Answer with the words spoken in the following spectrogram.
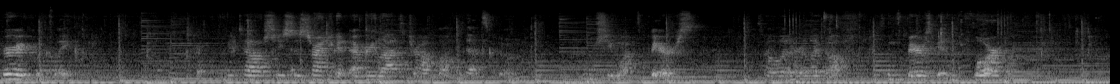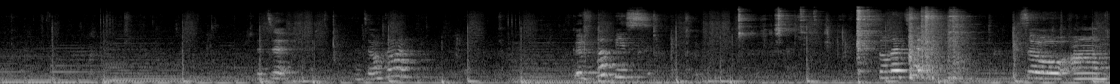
very quickly. You can tell she's just trying to get every last drop off of that spoon she wants bears. So I'll let her lick off since bears get in the floor. That's it. That's all gone. Good puppies. So that's it. So um,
